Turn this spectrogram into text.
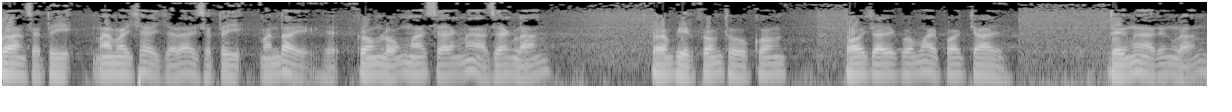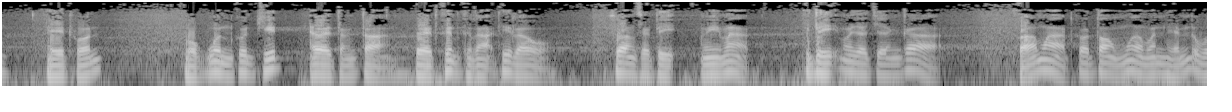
สร้างสติมาไม่ใช่จะได้สติ มันได้ความหลงมาแซงหน้าแซงหลัง ความผิดความถูกความพอใจความไม่พอใจดินหน้าดินหลัง เหตุผล หมกมุ่นคุณคิดอะไรต่างๆ เกิดขึ้นขณะที่เราสร้างสติมีมาก สติมันจะเจงก็สามารถก็ต้องเมื่อมันเห็นอุป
